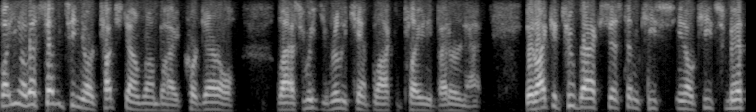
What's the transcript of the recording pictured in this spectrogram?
But you know that 17 yard touchdown run by Cordarrelle last week, you really can't block the play any better than that. They like a two back system. Keith, you know Keith Smith,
